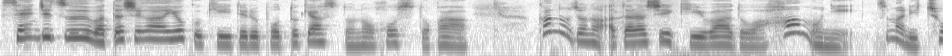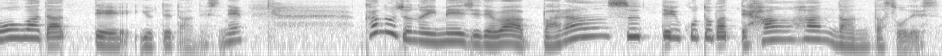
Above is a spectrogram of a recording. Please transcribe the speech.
先日私がよく聞いてるポッドキャストのホストが彼女の新しいキーワードはハーモニーつまり調和だって言ってたんですね彼女のイメージではバランスっていう言葉って半々なんだそうです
